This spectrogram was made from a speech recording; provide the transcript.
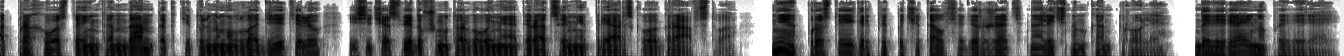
от прохвоста интенданта к титульному владетелю и сейчас ведавшему торговыми операциями Приарского графства. Нет, просто Игорь предпочитал все держать на личном контроле. Доверяй, но проверяй.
